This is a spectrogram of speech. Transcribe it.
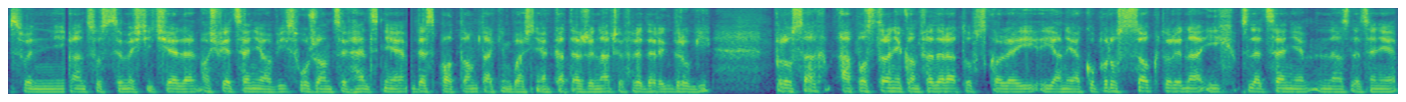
słynni francuscy myśliciele oświeceniowi, służący chętnie despotom, takim właśnie jak Katarzyna czy Fryderyk II Prusach, a po stronie konfederatów z kolei Jan Jakub Rousseau, który na ich zlecenie, na zlecenie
